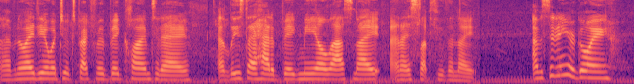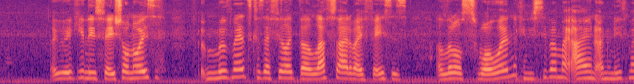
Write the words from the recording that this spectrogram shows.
I have no idea what to expect for the big climb today. At least I had a big meal last night and I slept through the night. I'm sitting here going, like making these facial noise movements because I feel like the left side of my face is a little swollen. Can you see by my eye and underneath my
